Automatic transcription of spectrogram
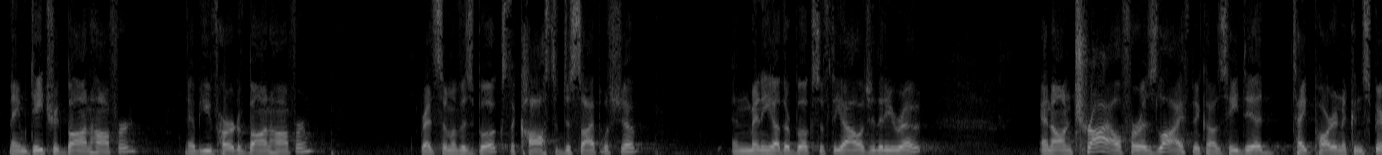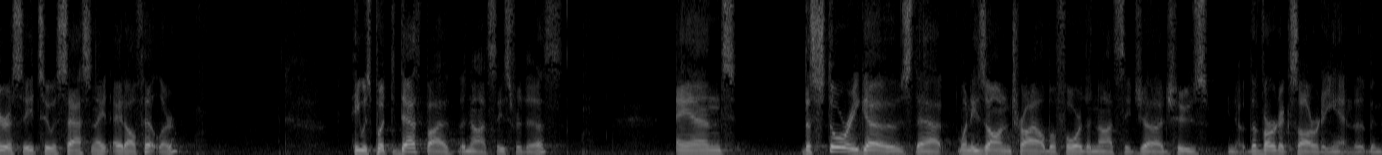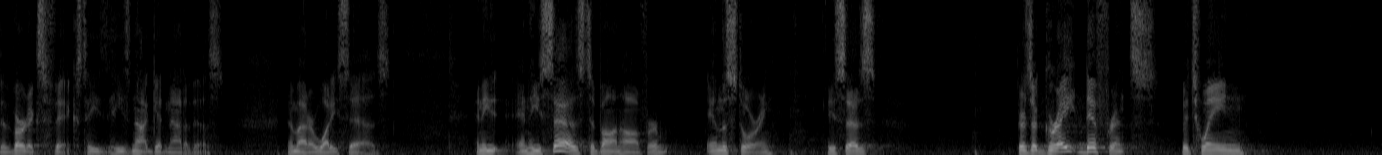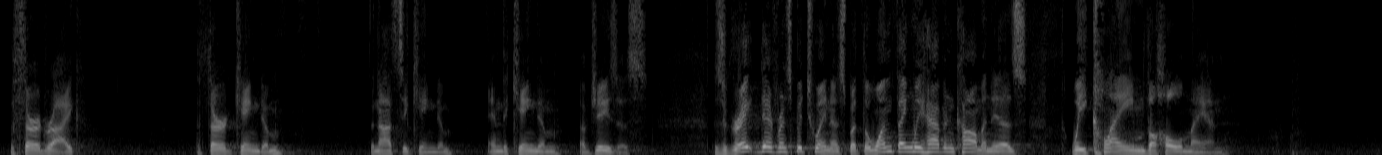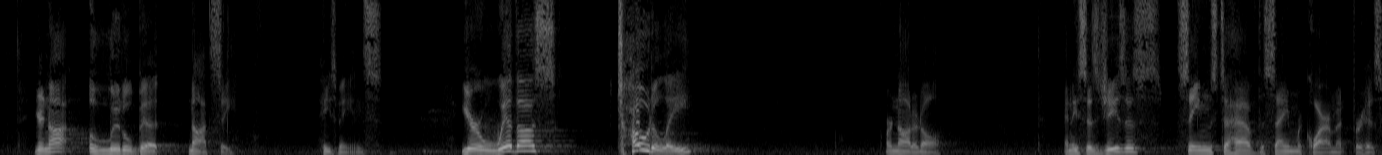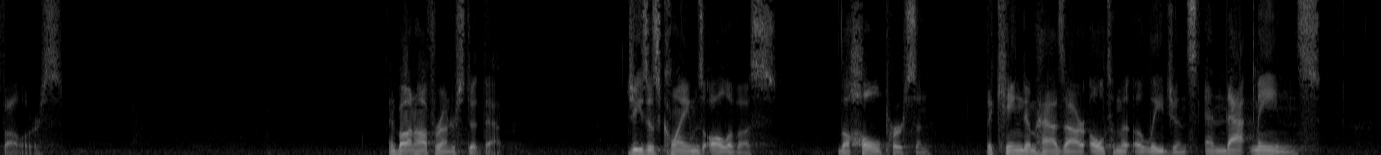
named Dietrich Bonhoeffer. Maybe you've heard of Bonhoeffer, read some of his books, The Cost of Discipleship, and many other books of theology that he wrote and on trial for his life because he did take part in a conspiracy to assassinate Adolf Hitler. He was put to death by the Nazis for this. And the story goes that when he's on trial before the Nazi judge, who's, you know, the verdict's already in, the, the verdict's fixed. He, he's not getting out of this, no matter what he says. And he, and he says to Bonhoeffer in the story, he says, There's a great difference between the Third Reich, the Third Kingdom, the Nazi kingdom, and the kingdom of Jesus. There's a great difference between us, but the one thing we have in common is we claim the whole man. You're not a little bit Nazi, he means. You're with us totally or not at all. And he says Jesus seems to have the same requirement for his followers. And Bonhoeffer understood that. Jesus claims all of us, the whole person. The kingdom has our ultimate allegiance, and that means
